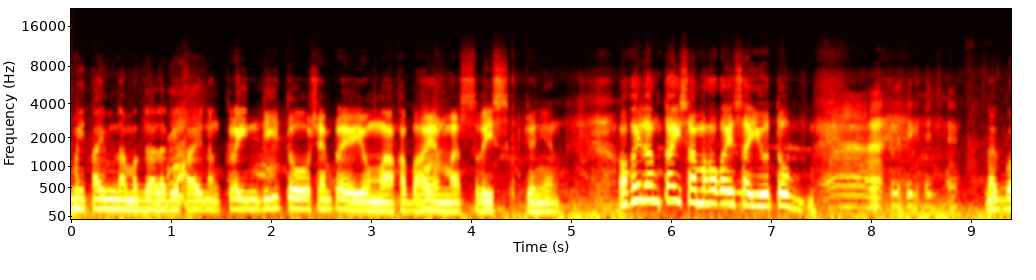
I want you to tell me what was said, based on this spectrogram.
may time na maglalagay tayo ng crane dito. Siyempre, yung mga kabahayan, mas risk, ganyan. Okay lang tayo, sama ko kayo sa YouTube. Nagba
